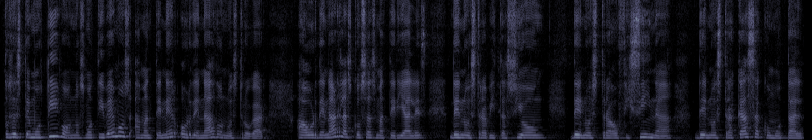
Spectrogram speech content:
Entonces te motivo, nos motivemos a mantener ordenado nuestro hogar, a ordenar las cosas materiales de nuestra habitación, de nuestra oficina, de nuestra casa como tal.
